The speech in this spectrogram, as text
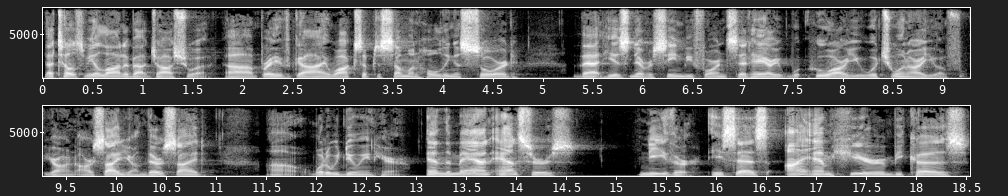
That tells me a lot about Joshua. A brave guy walks up to someone holding a sword that he has never seen before and said, Hey, are you, who are you? Which one are you? You're on our side, you're on their side. Uh, what are we doing here? And the man answers, Neither. He says, I am here because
